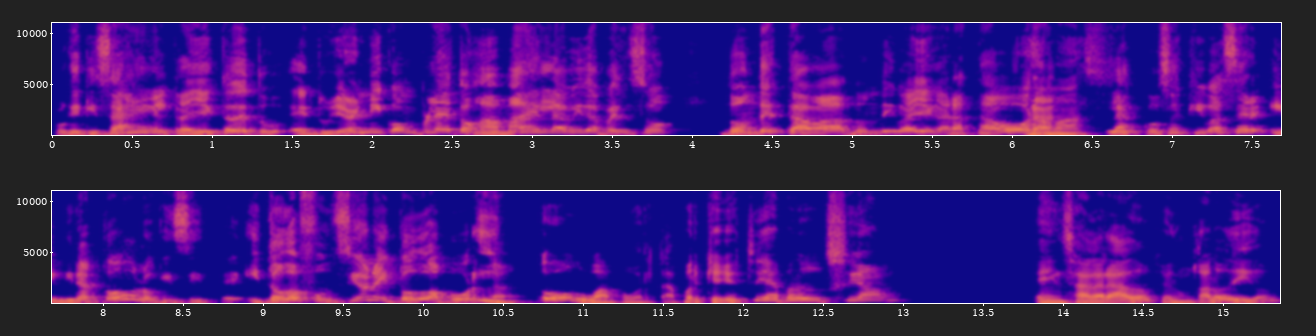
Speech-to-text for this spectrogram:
Porque quizás en el trayecto de tu, tu journey completo jamás en la vida pensó, dónde estaba, dónde iba a llegar hasta ahora, las cosas que iba a hacer y mira todo lo que hiciste. Y todo funciona y todo aporta. Y todo aporta, porque yo estudié producción en Sagrado, que nunca lo digo,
